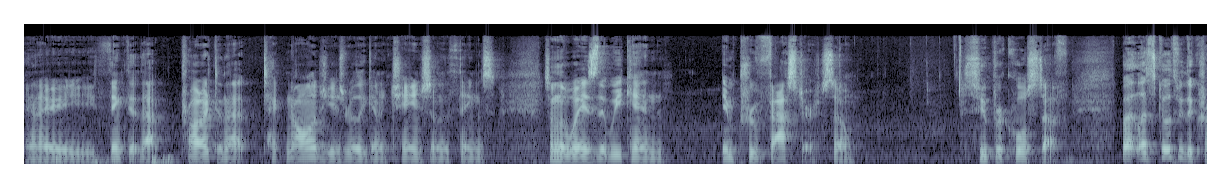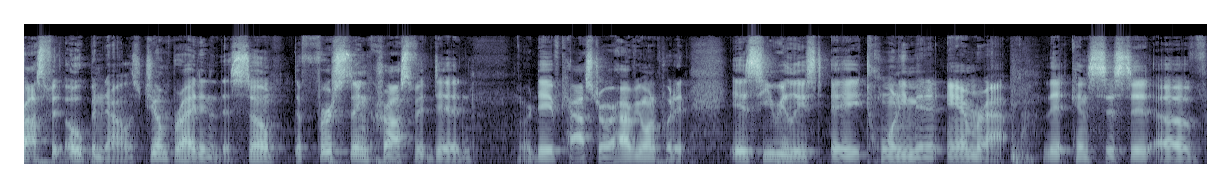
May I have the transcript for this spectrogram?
and I think that that product and that technology is really going to change some of the things, some of the ways that we can improve faster. So, super cool stuff. But let's go through the CrossFit Open now. Let's jump right into this. So, the first thing CrossFit did, or Dave Castro, or however you want to put it, is he released a 20 minute AMRAP that consisted of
